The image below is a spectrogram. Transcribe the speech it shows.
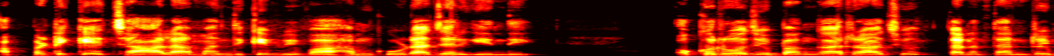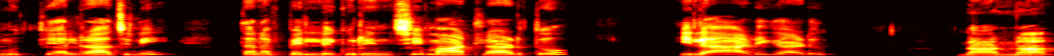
అప్పటికే చాలామందికి వివాహం కూడా జరిగింది. ఒకరోజు బంగారాజు తన తండ్రి ముత్యాలరాజుని తన పెళ్ళి గురించి మాట్లాడుతూ ఇలా అడిగాడు. నాన్న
